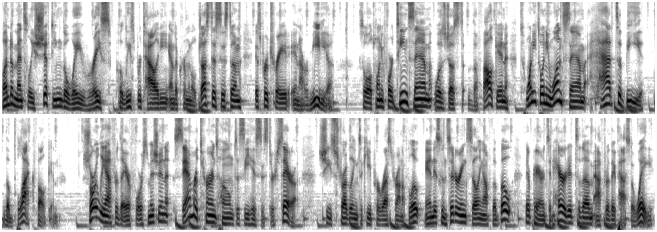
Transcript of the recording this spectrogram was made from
fundamentally shifting the way race, police brutality, and the criminal justice system is portrayed in our media. So while 2014 Sam was just the Falcon, 2021 Sam had to be the Black Falcon. Shortly after the Air Force mission, Sam returns home to see his sister Sarah. She's struggling to keep her restaurant afloat and is considering selling off the boat their parents inherited to them after they passed away,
